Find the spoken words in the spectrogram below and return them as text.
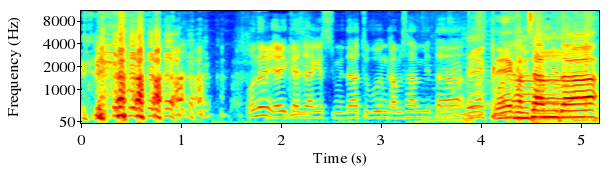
오늘 여기까지 하겠습니다. 두 분 감사합니다. 네, 네 감사합니다.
